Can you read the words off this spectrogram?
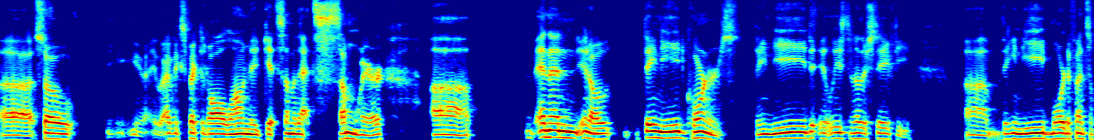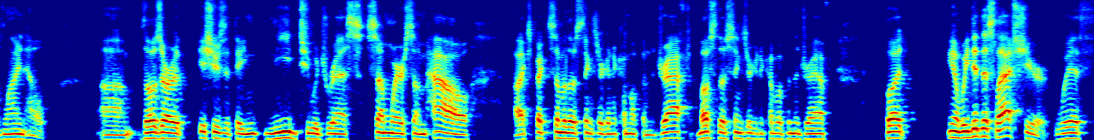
Uh, so you know, I've expected all along they'd get some of that somewhere. Uh, and then you know they need corners. They need at least another safety. Um, they need more defensive line help. Um, those are issues that they need to address somewhere somehow. I expect some of those things are going to come up in the draft. Most of those things are going to come up in the draft. But you know, we did this last year with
